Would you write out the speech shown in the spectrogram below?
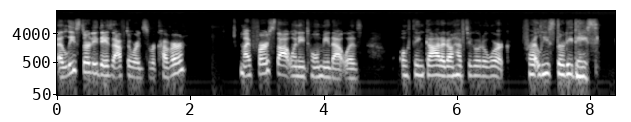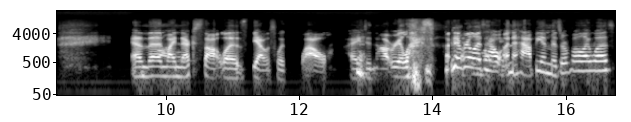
at least 30 days afterwards to recover. My first thought when he told me that was, oh, thank God I don't have to go to work for at least 30 days. And then my next thought was, yeah, I was like, wow, I did not realize, I didn't realize how unhappy and miserable I was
